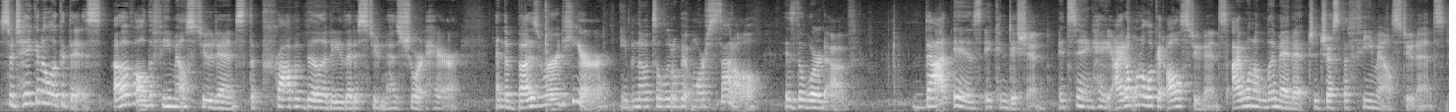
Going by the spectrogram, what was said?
So taking a look at this, of all the female students, the probability that a student has short hair, and the buzzword here, even though it's a little bit more subtle, is the word of. That is a condition. It's saying, hey, I don't want to look at all students. I want to limit it to just the female students.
